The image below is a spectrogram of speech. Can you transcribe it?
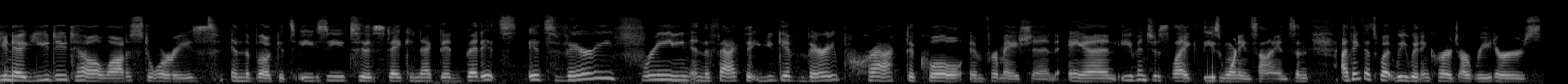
you know, you do tell a lot of stories in the book. It's easy to stay connected, but it's it's very freeing in the fact that you give very practical information and even just like these warning signs. And I think that's what we would encourage our readers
